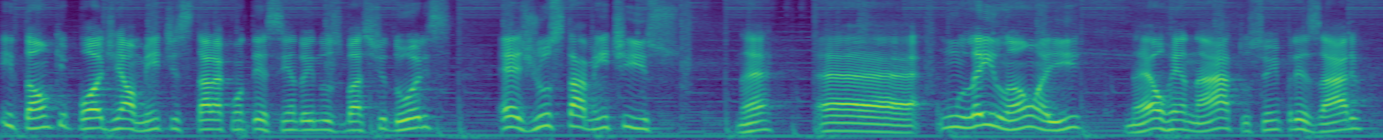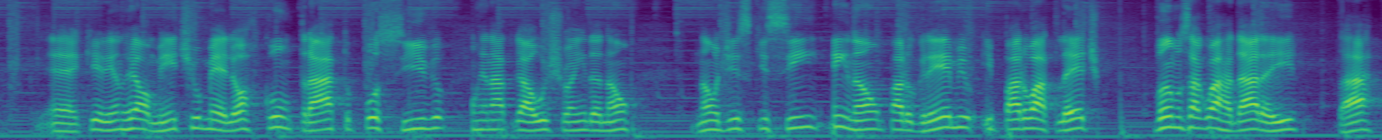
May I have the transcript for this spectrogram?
Então, o que pode realmente estar acontecendo aí nos bastidores é justamente isso, né? É um leilão aí né, o Renato, seu empresário, é, querendo realmente o melhor contrato possível. O Renato Gaúcho ainda não, não diz que sim, nem não para o Grêmio e para o Atlético. Vamos aguardar aí, tá?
